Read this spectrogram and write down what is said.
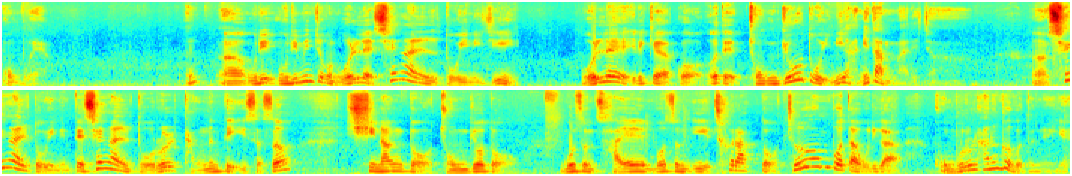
공부예요. 응? 아, 우리 우리 민족은 원래 생활 도인이지 원래 이렇게 갖고 어디 종교 도인이 아니단 말이죠. 어, 생활 도인인데 생활도를 닦는 데 있어서 신앙도 종교도 무슨 사회 무슨 이 철학도 전부 다 우리가 공부를 하는 거거든요 이게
